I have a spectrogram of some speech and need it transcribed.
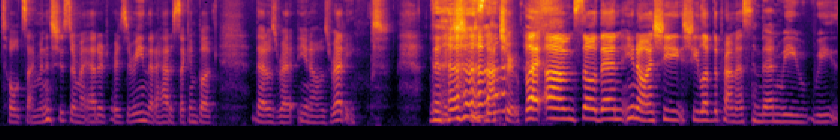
told Simon and Schuster, my editor Zareen, that I had a second book that was ready. You know, was ready. which is not true. But um, so then you know, and she she loved the premise, and then we we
